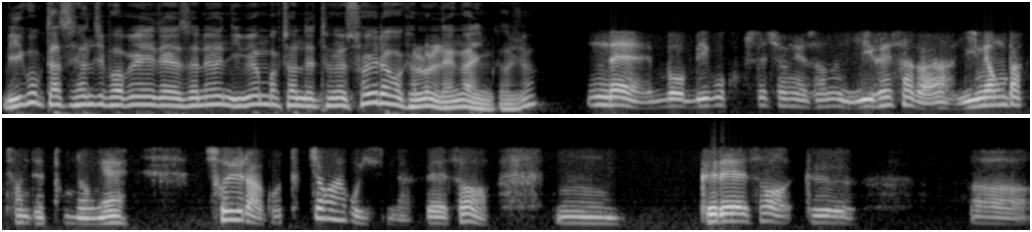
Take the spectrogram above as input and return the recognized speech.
미국 다스 현지 법인에 대해서는 이명박 전 대통령 소유라고 결론을 낸 거 아닙니까? 그죠? 네, 뭐 미국 국세청에서는 이 회사가 이명박 전 대통령의 소유라고 특정하고 있습니다. 그래서 음 그래서 그 어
